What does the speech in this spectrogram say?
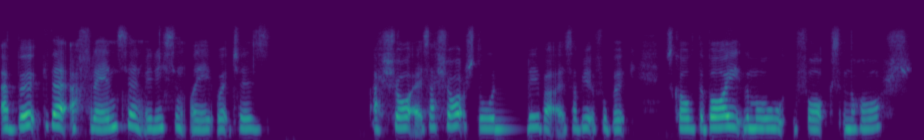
a book that a friend sent me recently, which is a short. It's a short story, but it's a beautiful book. It's called "The Boy, the Mole, the Fox, and the Horse."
